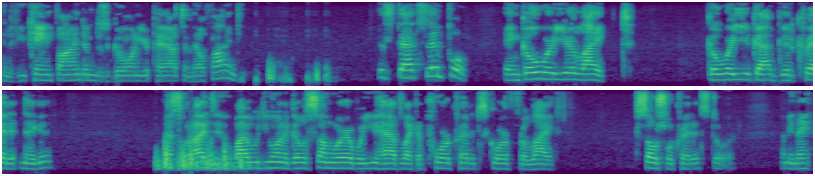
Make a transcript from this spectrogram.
and if you can't find them, just go on your path and they'll find you. It's that simple. And go where you're liked. Go where you got good credit, nigga. That's what I do. Why would you want to go somewhere where you have like a poor credit score for life? social credit store. I mean, they,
